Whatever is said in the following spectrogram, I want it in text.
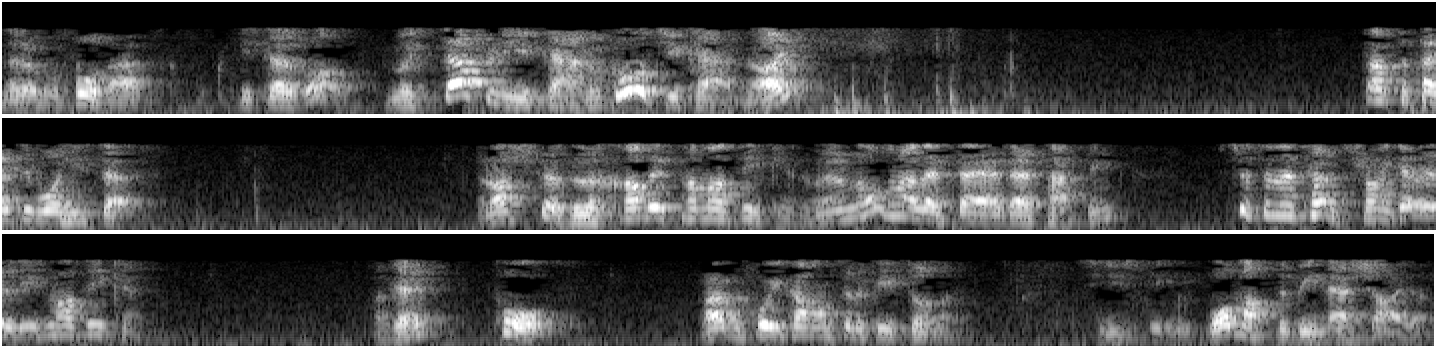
No, no, before that, he says, well, most definitely you can, of course you can, right? That's effectively what he says. And Rashi says, Lechalis hamazikin. We're not about they're, they're attacking. It's just an attempt to try and get rid of these mazikin. Okay? Pause. Right before you come on to the feast So you see, what must have been their shaila?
